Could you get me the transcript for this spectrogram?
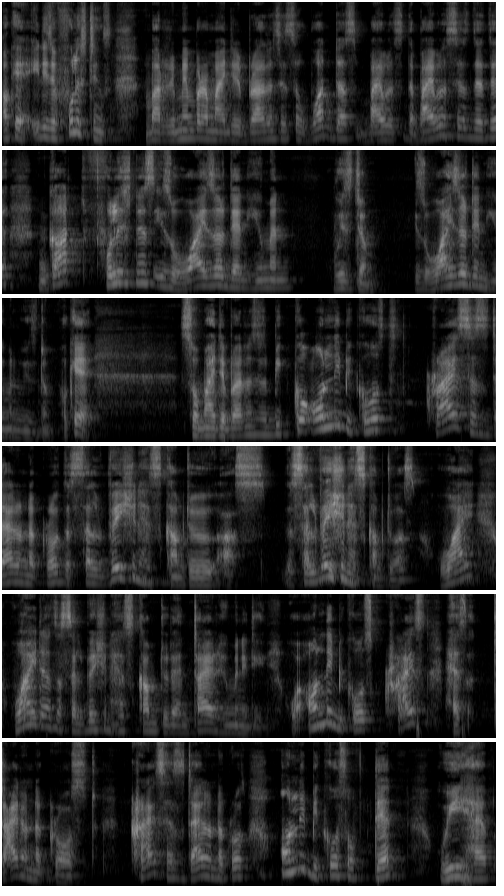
okay? It is a foolish things. But remember my dear brothers and sisters what does bible say? The bible says that the god foolishness is wiser than human wisdom. Is wiser than human wisdom okay? So my dear brothers and sisters because, only because christ has died on the cross the salvation has come to us. The salvation has come to us. Why? Why does the salvation has come to the entire humanity? Well, only because christ has died on the cross. Christ has died on the cross only because of that we have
